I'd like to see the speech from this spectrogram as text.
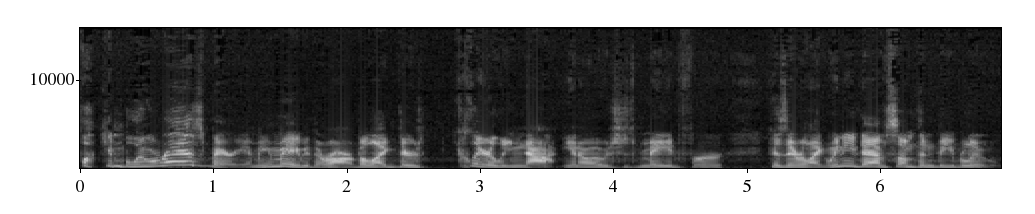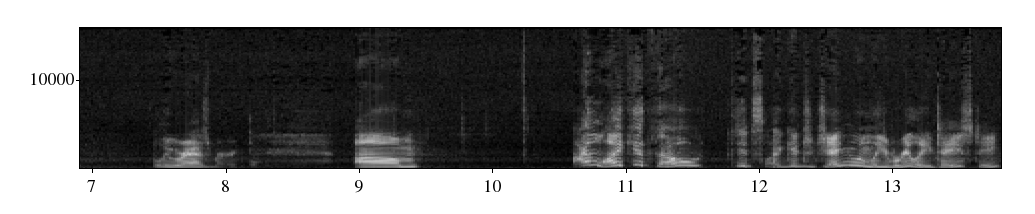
fucking blue raspberry. I mean, maybe there are, but like there's clearly not. You know, it was just made for because they were like, we need to have something be blue, blue raspberry. Um, I like it though. It's like it's genuinely really tasty.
